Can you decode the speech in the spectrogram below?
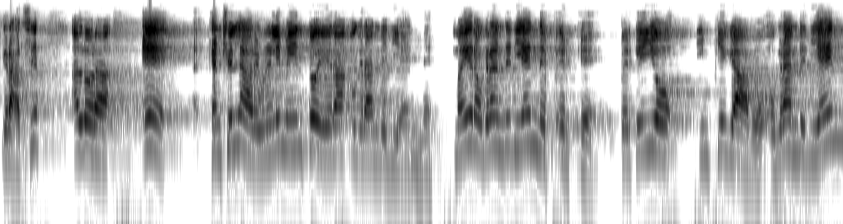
Grazie. Allora, è, cancellare un elemento era o grande di n, ma era o grande di n perché? Perché io impiegavo o grande di n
